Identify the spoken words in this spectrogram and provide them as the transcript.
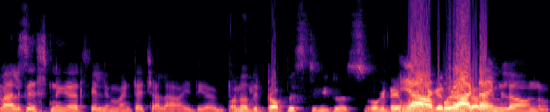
బాలకృష్ణ గారు ఫిలిం అంటే చాలా ఇదిగా ఉంటుంది. One of the toppest heroes. ఒకటేమో యా అప్పుడు ఆ టైంలో అవును.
